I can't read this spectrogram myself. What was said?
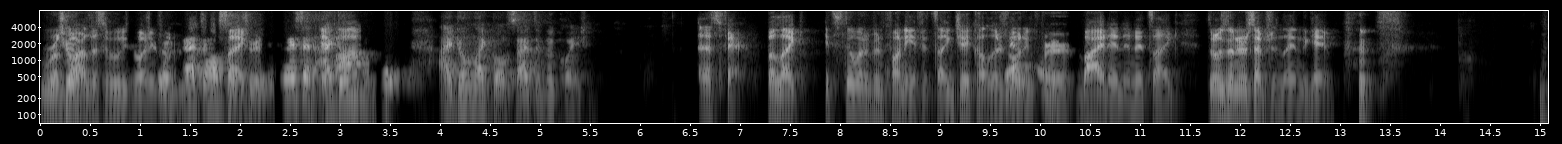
regardless true. of who he's voting true. for. That's also like, true. Like I said, I don't I don't like both sides of the equation. That's fair. But like it still would have been funny if it's like Jay Cutler's yeah. voting for Biden and it's like throws an interception late in the game.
